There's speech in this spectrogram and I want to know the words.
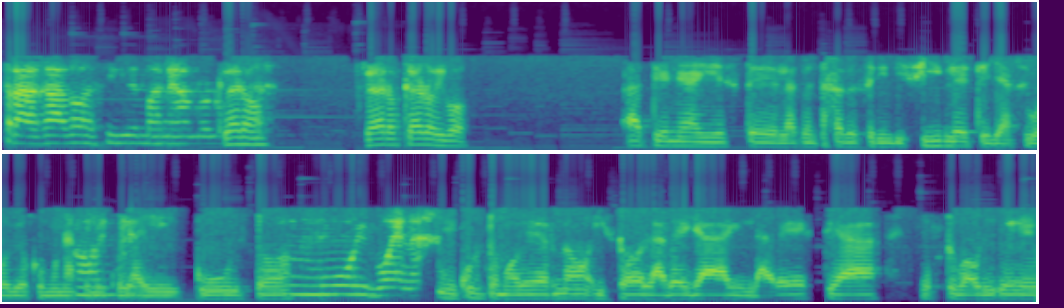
tragado así de manera monumental. Claro, claro, claro, digo. Ah, tiene ahí este las ventajas de ser invisible, que ya se volvió como una Ay, película ahí culto. Muy buena. un culto moderno, hizo La Bella y la Bestia, estuvo eh,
